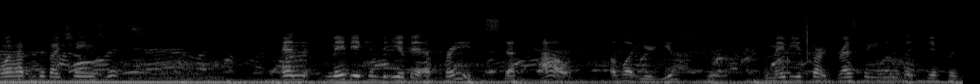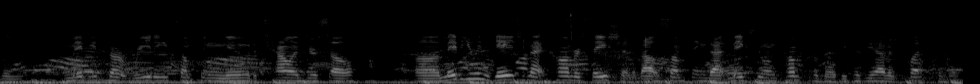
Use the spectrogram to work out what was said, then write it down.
What happens if I change this? And maybe it can be a bit afraid to step out of what you're used to. And maybe you start dressing a little bit differently. Maybe you start reading something new to challenge yourself. Uh, maybe you engage in that conversation about something that makes you uncomfortable because you haven't questioned it.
